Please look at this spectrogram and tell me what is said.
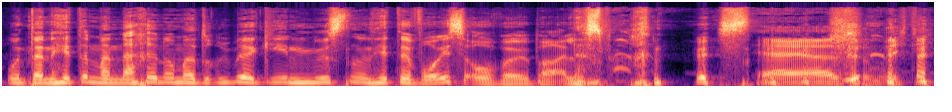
und dann hätte man nachher nochmal drüber gehen müssen und hätte Voice-Over über alles machen müssen. ja, ja, ist schon richtig.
